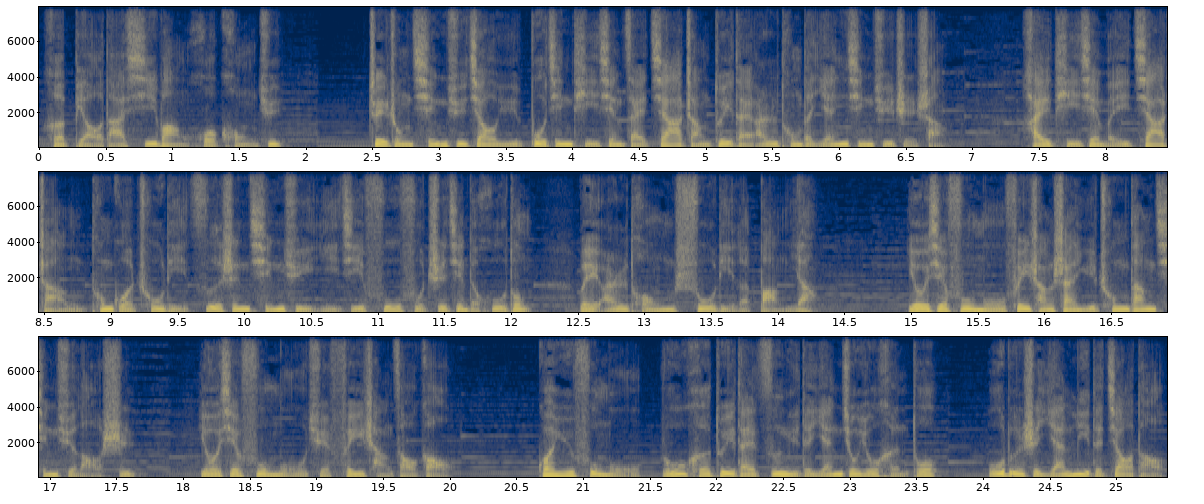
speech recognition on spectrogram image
和表达希望或恐惧。这种情绪教育不仅体现在家长对待儿童的言行举止上。还体现为家长通过处理自身情绪以及夫妇之间的互动，为儿童树立了榜样。有些父母非常善于充当情绪老师，有些父母却非常糟糕。关于父母如何对待子女的研究有很多，无论是严厉的教导，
